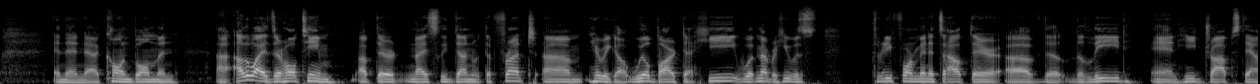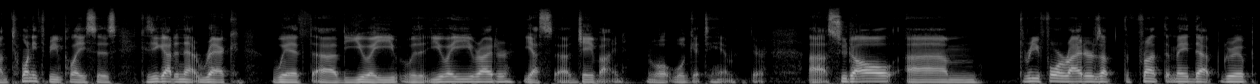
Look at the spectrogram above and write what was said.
and then uh, Koen Bouwman. Uh, otherwise, their whole team up there nicely done with the front. Um, here we go. Will Barta. He remember he was three four minutes out there of the the lead, and he drops down 23 places because he got in that wreck with uh, the UAE with it UAE rider. Yes, uh, Jay Vine, and we'll we'll get to him there. Uh, Soudal, um, three four riders up the front that made that group.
